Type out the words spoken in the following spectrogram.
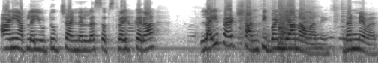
आणि आपल्या यूट्यूब चॅनलला सबस्क्राईब करा. लाईफ ॲट शांतीबन या नावाने. धन्यवाद.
